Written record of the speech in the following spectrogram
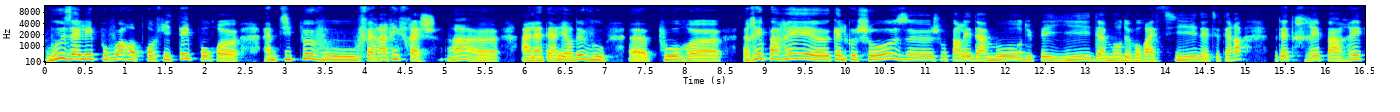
vous allez pouvoir en profiter pour euh, un petit peu vous faire un refresh à l'intérieur de vous, pour réparer euh, quelque chose. Euh, je vous parlais d'amour du pays, d'amour de vos racines, etc. Peut-être réparer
